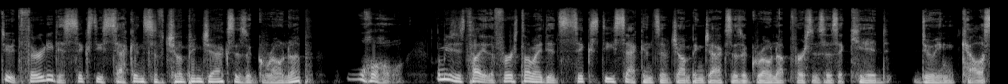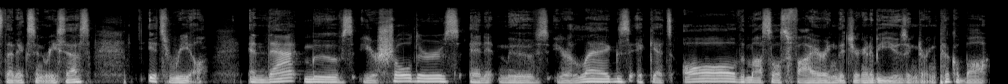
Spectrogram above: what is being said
dude, 30 to 60 seconds of jumping jacks as a grown up. Whoa. Let me just tell you the first time I did 60 seconds of jumping jacks as a grown up versus as a kid doing calisthenics in recess, it's real. And that moves your shoulders and it moves your legs. It gets all the muscles firing that you're going to be using during pickleball.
